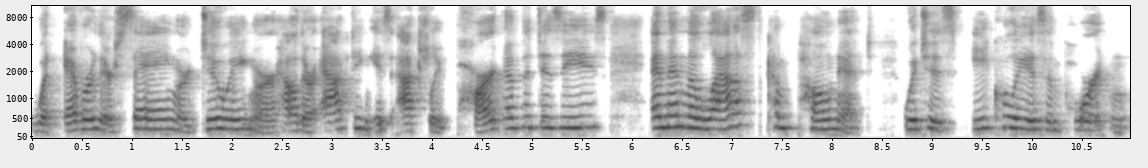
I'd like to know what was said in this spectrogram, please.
whatever they're saying or doing or how they're acting is actually part of the disease. And then the last component, which is equally as important,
